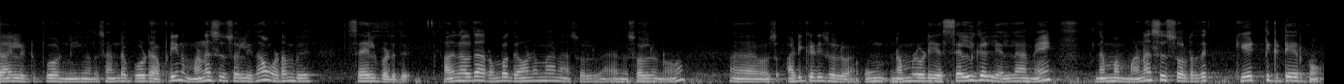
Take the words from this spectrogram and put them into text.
டாய்லெட் போ நீ வந்து சண்டை போடு அப்படின்னு மனசு சொல்லி தான் உடம்பு செயல்படுது. அதனால தான் ரொம்ப கவனமாக நான் சொல்லுவேன் சொல்லணும். அடிக்கடி சொல்லுவேன் உங் நம்மளுடைய செல்கள் எல்லாமே நம்ம மனசு சொல்கிறத கேட்டுக்கிட்டே இருக்கும்.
